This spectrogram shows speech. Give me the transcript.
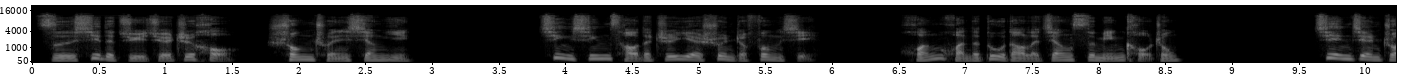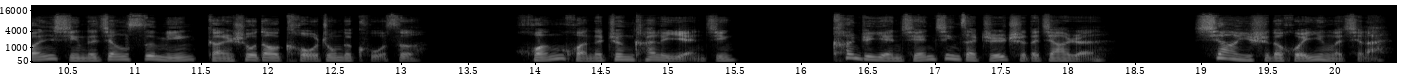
仔细的咀嚼之后，双唇相应，静心草的汁液顺着缝隙，缓缓的渡到了江思明口中。渐渐转醒的江思明感受到口中的苦涩，缓缓的睁开了眼睛，看着眼前近在咫尺的家人，下意识的回应了起来。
